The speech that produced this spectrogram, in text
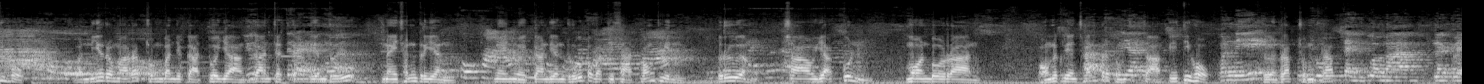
ที่ 6 วันนี้เรามารับชมบรรยากาศตัวอย่างการจัดการเรียนรู้ในชั้นเรียน ในหน่วยการเรียนรู้ประวัติศาสตร์ท้องถิ่น เรื่อง ชาวยะกุ้น มอนโบราณ ของนักเรียนชั้นประถมศึกษาปีที่6วันนี้เชิญรับชมครับณแต่งตัวมาแปล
